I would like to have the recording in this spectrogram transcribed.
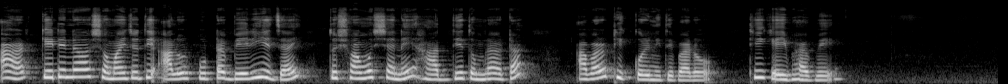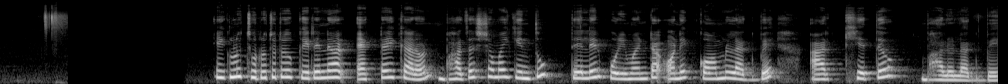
আর কেটে নেওয়ার সময় যদি আলুর পুরটা বেরিয়ে যায়, তো সমস্যা নেই, হাত দিয়ে তোমরা ওটা আবারও ঠিক করে নিতে পারো। ঠিক এইভাবে। এগুলো ছোট ছোট কেটে নেওয়ার একটাই কারণ, ভাজার সময় কিন্তু তেলের পরিমাণটা অনেক কম লাগবে আর খেতেও ভালো লাগবে।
